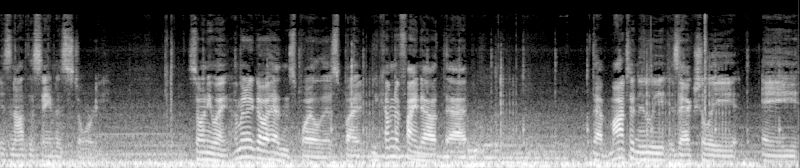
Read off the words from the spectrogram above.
is not the same as story. So anyway, I'm gonna go ahead and spoil this, but we come to find out that that Mata Nui is actually a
